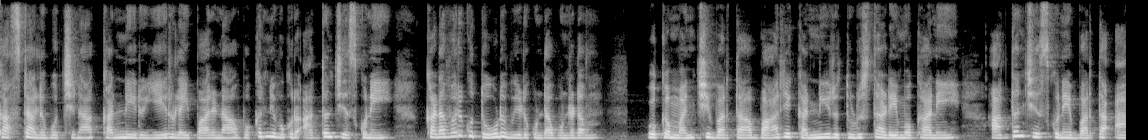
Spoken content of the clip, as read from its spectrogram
కష్టాలు వచ్చినా కన్నీరు ఏరులై పారినా ఒకరిని ఒకరు అర్థం చేసుకుని కడవరకు తోడు వీడకుండా ఉండడం. ఒక మంచి భర్త భార్య కన్నీరు తుడుస్తాడేమో కానీ అర్థం చేసుకునే భర్త ఆ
